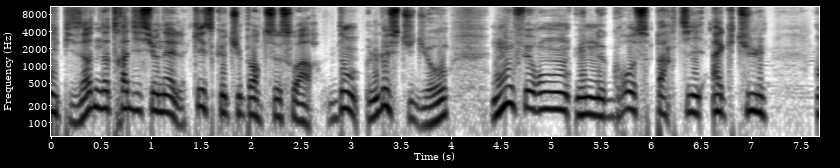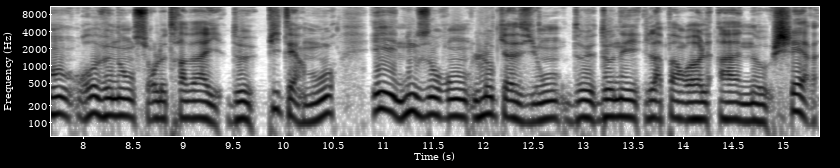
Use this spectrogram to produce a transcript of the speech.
épisode, notre traditionnel Qu'est-ce que tu portes ce soir dans le studio? Nous ferons une grosse partie actu en revenant sur le travail de Peter Moore. Et nous aurons l'occasion de donner la parole à nos chères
